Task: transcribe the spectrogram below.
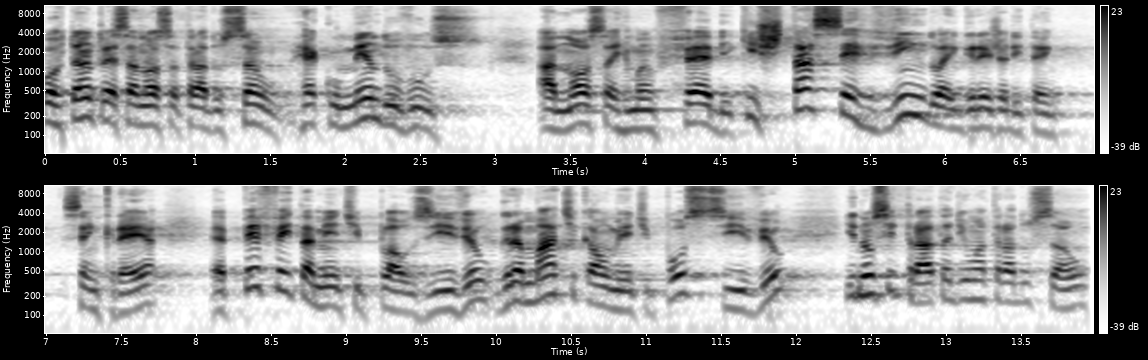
Portanto, essa nossa tradução, recomendo-vos a nossa irmã Febe, que está servindo a igreja de Sencreia, é perfeitamente plausível, gramaticalmente possível, e não se trata de uma tradução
